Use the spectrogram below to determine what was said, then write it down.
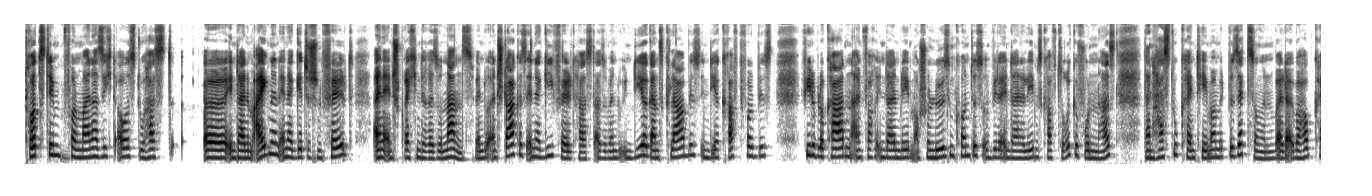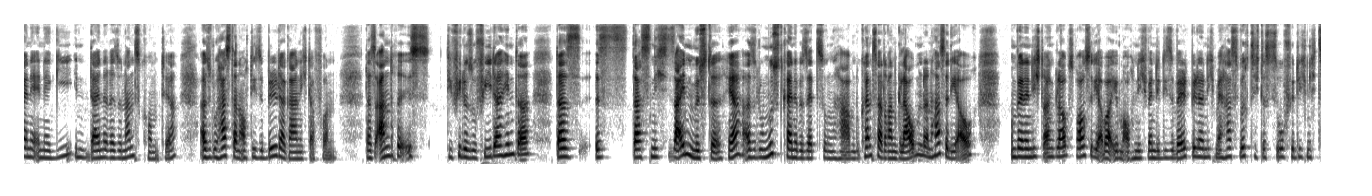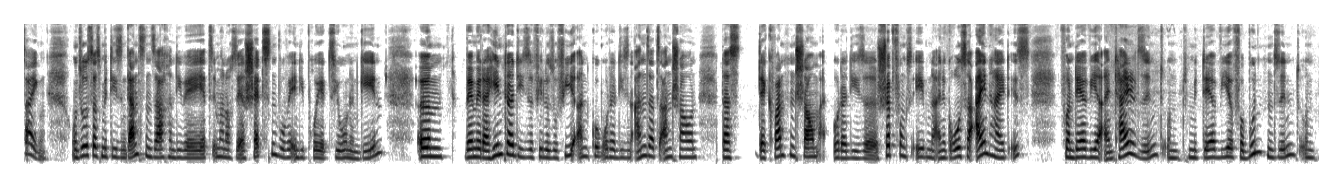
trotzdem von meiner Sicht aus, du hast äh, in deinem eigenen energetischen Feld eine entsprechende Resonanz. Wenn du ein starkes Energiefeld hast, also wenn du in dir ganz klar bist, in dir kraftvoll bist, viele Blockaden einfach in deinem Leben auch schon lösen konntest und wieder in deine Lebenskraft zurückgefunden hast, dann hast du kein Thema mit Besetzungen, weil da überhaupt keine Energie in deine Resonanz kommt, ja? Also du hast dann auch diese Bilder gar nicht davon. Das andere ist die Philosophie dahinter, dass es das nicht sein müsste. Ja, also du musst keine Besetzungen haben. Du kannst daran glauben, dann hast du die auch. Und wenn du nicht dran glaubst, brauchst du die aber eben auch nicht. Wenn du diese Weltbilder nicht mehr hast, wird sich das so für dich nicht zeigen. Und so ist das mit diesen ganzen Sachen, die wir jetzt immer noch sehr schätzen, wo wir in die Projektionen gehen. Ähm, wenn wir dahinter diese Philosophie angucken oder diesen Ansatz anschauen, dass der Quantenschaum oder diese Schöpfungsebene eine große Einheit ist, von der wir ein Teil sind und mit der wir verbunden sind und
